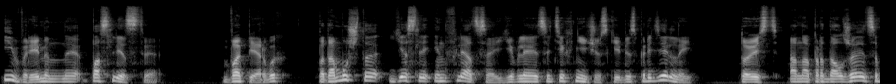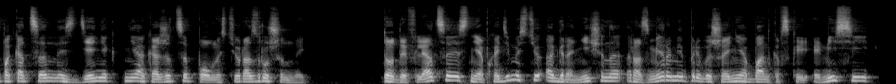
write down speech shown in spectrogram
и временные последствия – во-первых, потому что если инфляция является технически беспредельной, то есть она продолжается, пока ценность денег не окажется полностью разрушенной, то дефляция с необходимостью ограничена размерами превышения банковской эмиссии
